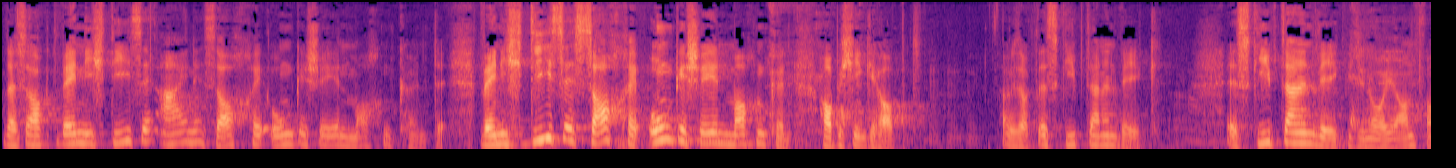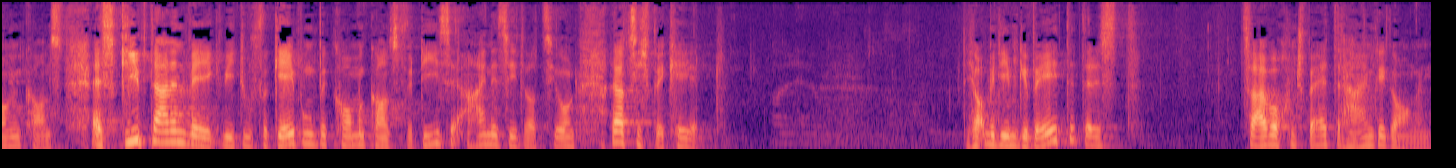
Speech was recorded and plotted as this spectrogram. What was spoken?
Und er sagt, wenn ich diese eine Sache ungeschehen machen könnte, wenn ich diese Sache ungeschehen machen könnte, habe ich ihn gehabt. Ich habe gesagt, es gibt einen Weg. Es gibt einen Weg, wie du neu anfangen kannst. Es gibt einen Weg, wie du Vergebung bekommen kannst für diese eine Situation. Er hat sich bekehrt. Ich habe mit ihm gebetet, er ist Zwei Wochen später heimgegangen,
